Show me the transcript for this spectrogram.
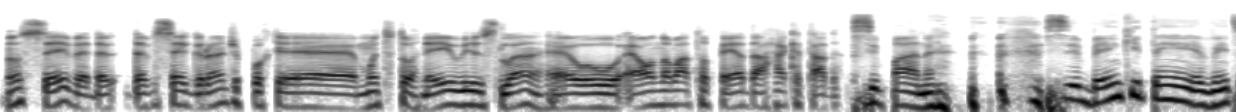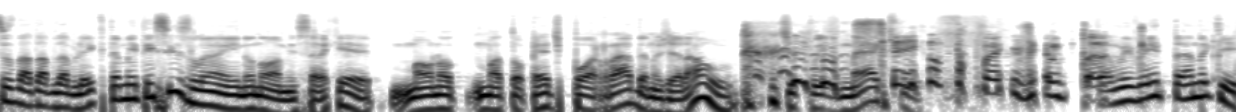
Não sei, velho. Deve ser grande porque é muito torneio e o slam é, o, é a onomatopeia da raquetada. Se pá, né? Se bem que tem eventos da WWE que também tem esse slam aí no nome. Será que é uma onomatopeia de porrada no geral? tipo smack? Sei, eu tava inventando. Estamos inventando aqui.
